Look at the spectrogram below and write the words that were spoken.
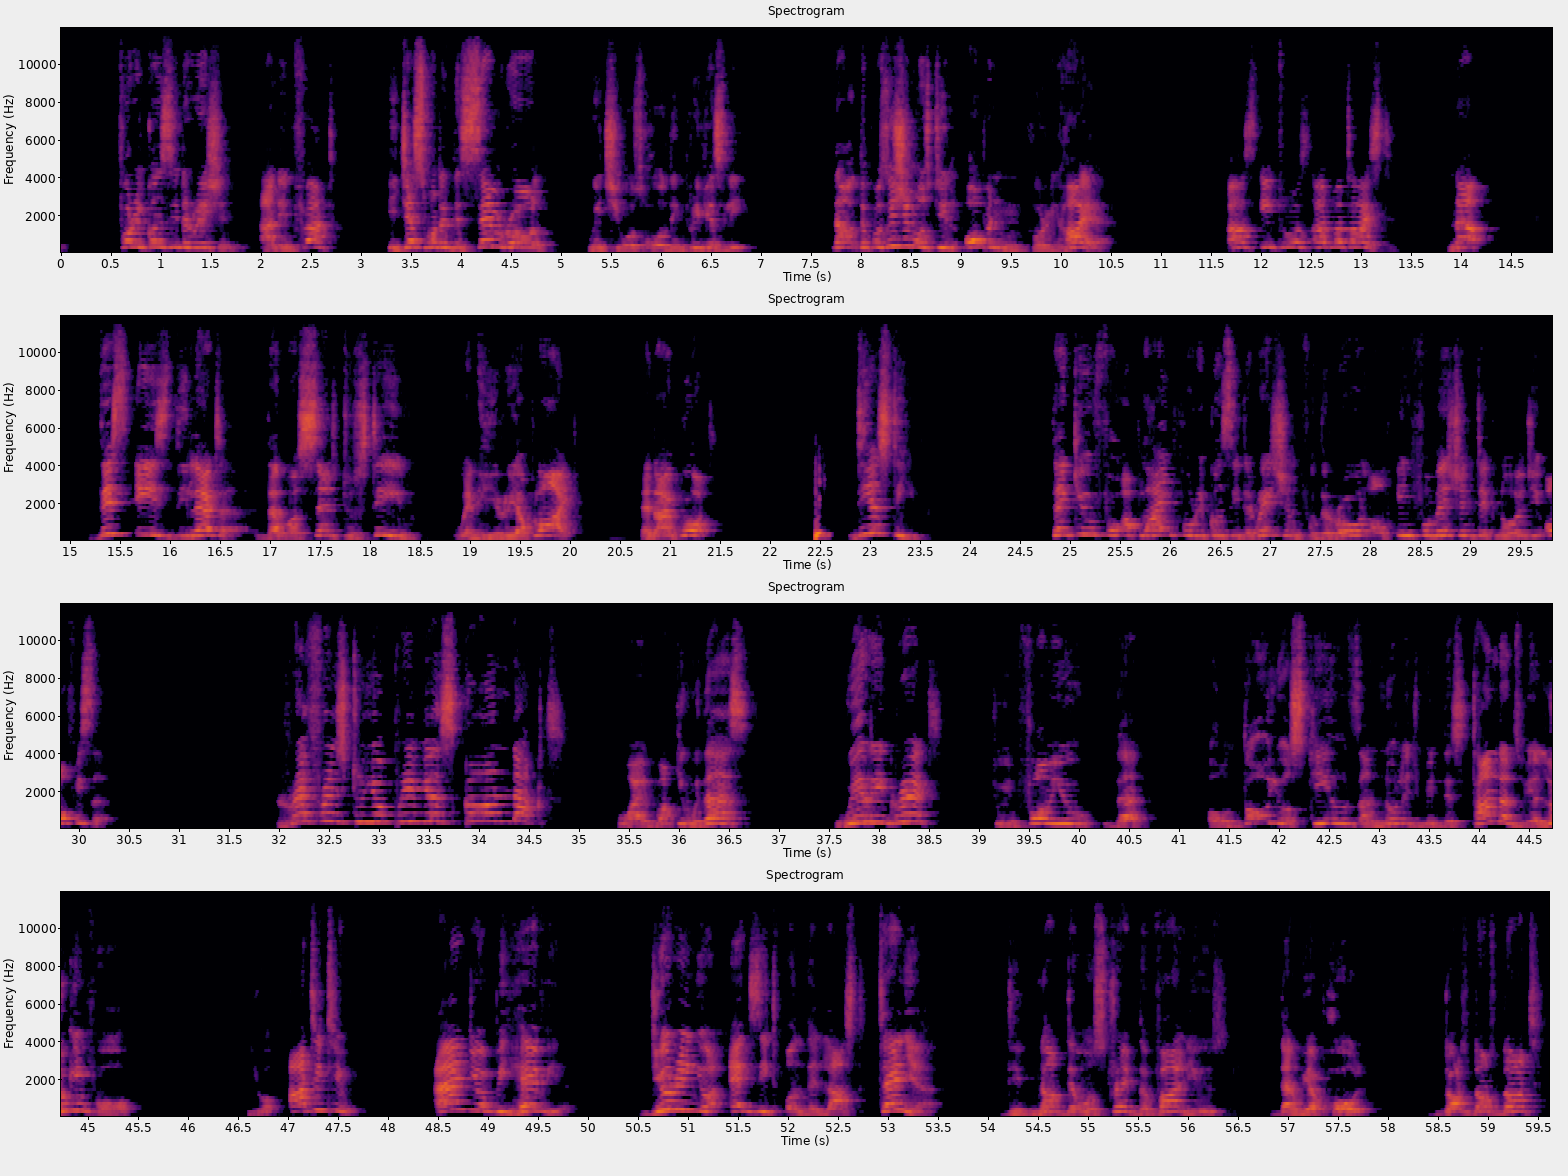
for reconsideration. And in fact, he just wanted the same role which he was holding previously. Now, the position was still open for rehire as it was advertised. Now, this is the letter that was sent to Steve when he reapplied. And I quote, Dear Steve, thank you for applying for reconsideration for the role of Information Technology Officer. Reference to your previous conduct while working with us, we regret to inform you that although your skills and knowledge meet the standards we are looking for, your attitude and your behavior during your exit on the last tenure did not demonstrate the values that we uphold. Dot, dot, dot.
